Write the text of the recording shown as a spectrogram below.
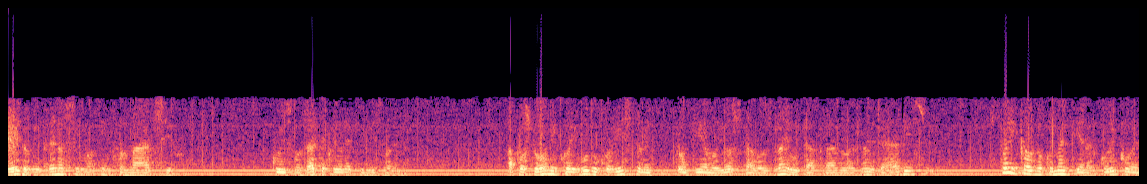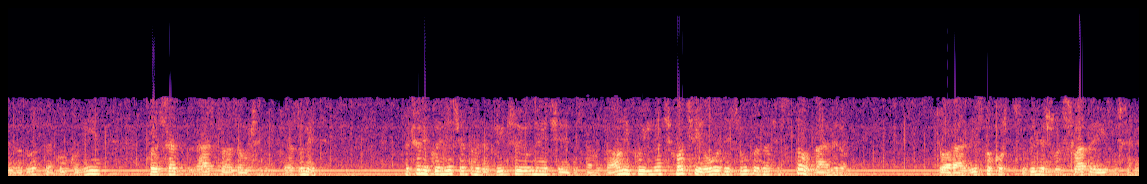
redu mi prenosimo informaciju koju smo zatekli u nekim izvorima. A pošto oni koji budu koristili to dijelo i ostalo, znaju ta pravila, znaju te hadisi, stoji kao dokument jedan, koliko je vjerodostojan, koliko nije, to je sad rasprava za učenje, razumijete? Znači oni koji neće o tome da pričaju, neće jednostavno to. A oni koji već hoće ovdje su to, znači s tom namjerom to radi. Isto ko što su bilježili slabe i izmišljene.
